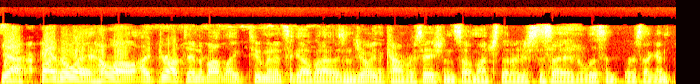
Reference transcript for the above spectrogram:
Yeah. By the way, hello. I dropped in about like two minutes ago, but I was enjoying the conversation so much that I just decided to listen for a second.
